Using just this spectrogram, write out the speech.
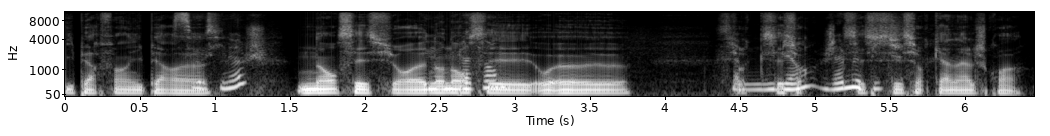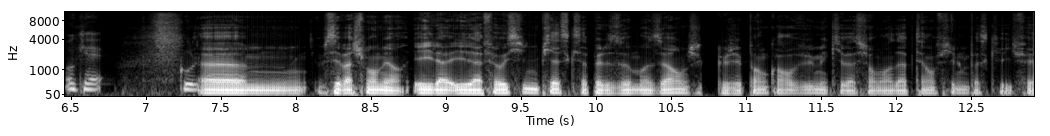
hyper fin, hyper. C'est euh, aussi noche Non, c'est sur. euh, non, non, c'est. euh, c'est sur- c'est- sur Canal, je crois. Ok. Cool. Euh, c'est vachement bien. Et il a, il a fait aussi une pièce qui s'appelle The Mother, que j'ai pas encore vue, mais qui va sûrement adapter en film parce qu'il fait.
